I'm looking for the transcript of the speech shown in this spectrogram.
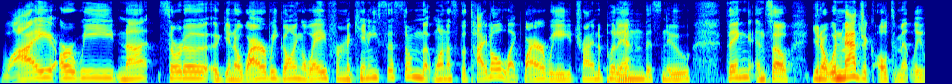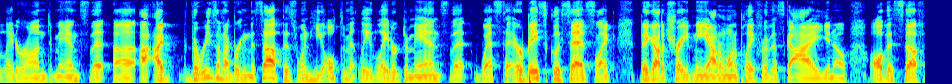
"Why are we not sort of, you know, why are we going away from McKinney's system that won us the title? Like, why are we trying to put Yeah. in this new thing?" And so, you know, when Magic ultimately later on demands that, uh, I, I the reason I bring this up is when he ultimately later demands that West or basically says like they got to trade me. I don't want to play for this guy. You know, all this stuff.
